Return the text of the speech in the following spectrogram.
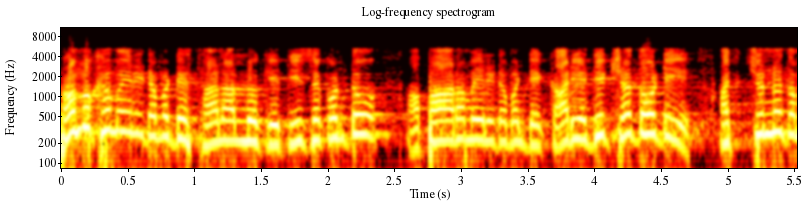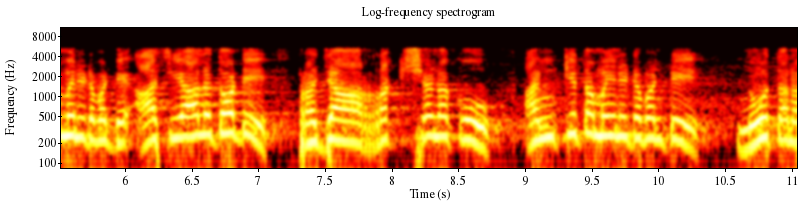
ప్రముఖమైనటువంటి స్థానాల్లోకి తీసుకుంటూ అపారమైనటువంటి కార్యదీక్షతోటి అత్యున్నతమైనటువంటి ఆశయాలతోటి ప్రజా రక్షణకు అంకితమైనటువంటి నూతన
